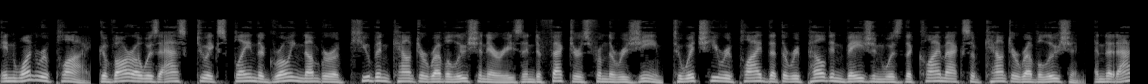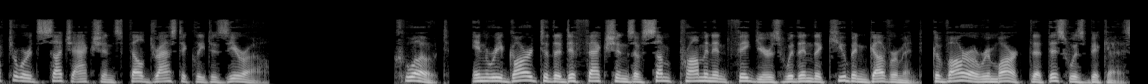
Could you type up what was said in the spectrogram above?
In one reply, Guevara was asked to explain the growing number of Cuban counter-revolutionaries and defectors from the regime, to which he replied that the repelled invasion was the climax of counter-revolution, and that afterwards such actions fell drastically to zero. Quote, in regard to the defections of some prominent figures within the Cuban government, Guevara remarked that this was because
